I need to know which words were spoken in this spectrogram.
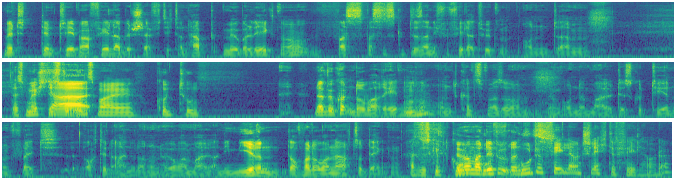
mit dem Thema Fehler beschäftigt und habe mir überlegt, ne, was, was gibt es eigentlich für Fehlertypen. Und ähm, Das möchtest Ja. du uns mal kundtun. na, wir konnten darüber reden Mhm. ne, und können es mal so im Grunde mal diskutieren und vielleicht auch den einen oder anderen Hörer mal animieren, doch mal darüber nachzudenken. Also es gibt mal gute, gute Fehler und schlechte Fehler, oder?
